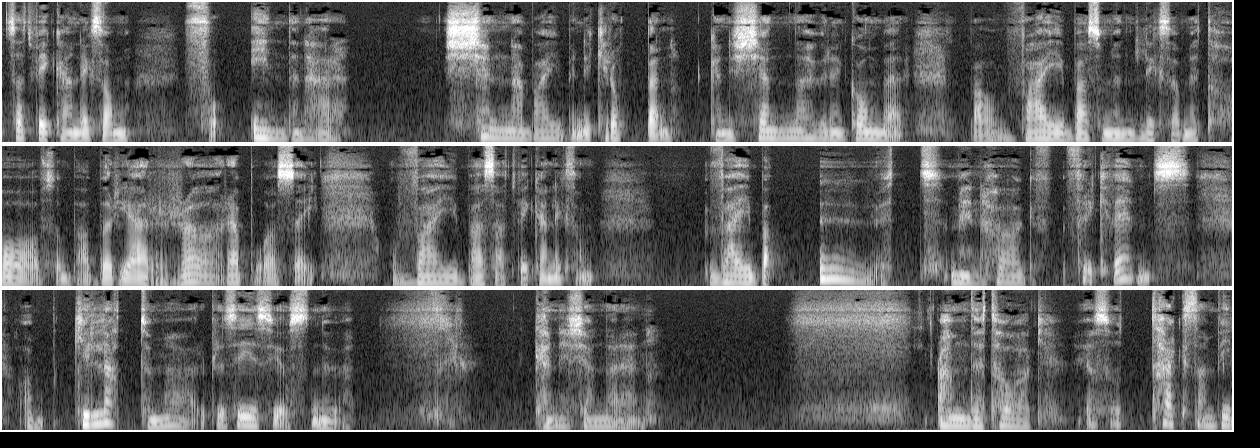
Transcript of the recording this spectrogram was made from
Så att vi kan liksom få in den här, känna viben i kroppen. Kan ni känna hur den kommer? Bara viba som en, liksom ett hav som bara börjar röra på sig. Och viba så att vi kan liksom viba ut med en hög frekvens av glatt humör precis just nu. Kan ni känna den? Andetag. Jag är så tacksam. Vi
